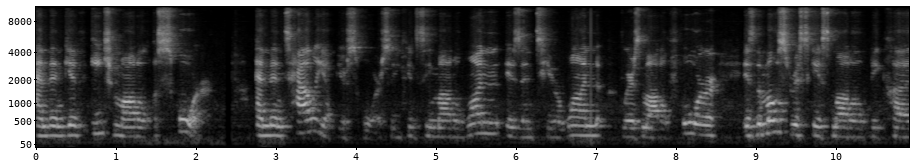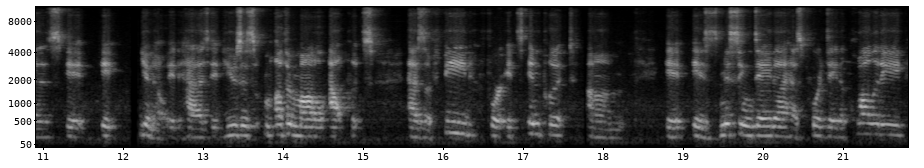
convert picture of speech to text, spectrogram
and then give each model a score and then tally up your score. So you can see model one is in tier one, whereas model four is the most riskiest model because it, it you know, it has, it uses other model outputs as a feed for its input. Um, it is missing data, has poor data quality,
